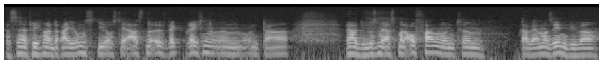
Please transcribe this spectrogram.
Das sind natürlich mal drei Jungs, die aus der ersten Elf wegbrechen. Ähm, und da, ja, die müssen wir erstmal auffangen. Und ähm, da werden wir sehen, wie wir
